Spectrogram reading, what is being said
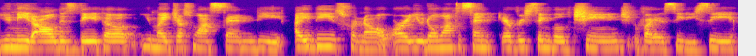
you need all this data. You might just want to send the IDs for now, or you don't want to send every single change via CDC.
